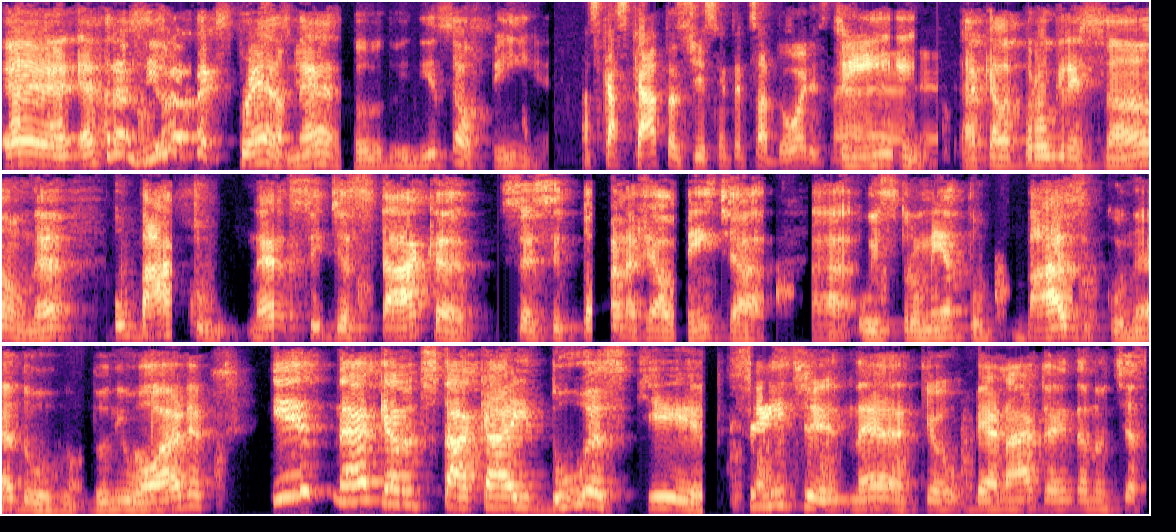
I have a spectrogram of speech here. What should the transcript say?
é, é Trans-Europe Express, né? Do, do, início ao fim. As cascatas de sintetizadores, né? Sim, é. aquela progressão, né? O baixo né, se destaca, se, se torna realmente a, a, o instrumento básico né, do, do New Order. E né, quero destacar aí duas que sente né, que o Bernardo ainda não tinha se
